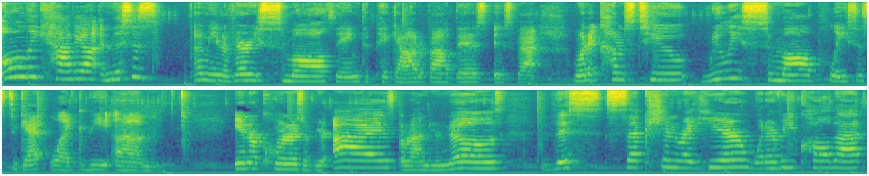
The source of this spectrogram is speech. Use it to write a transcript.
only caveat, and this is I mean, a very small thing to pick out about this is that when it comes to really small places to get, like the um, inner corners of your eyes, around your nose, this section right here, whatever you call that,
